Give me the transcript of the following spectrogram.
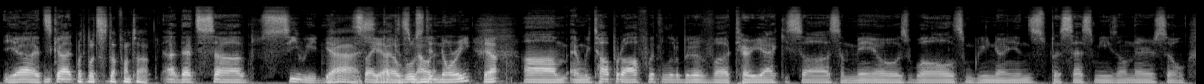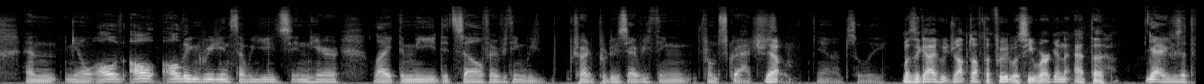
Yeah, it's got What, what's stuff on top? uh, that's uh, seaweed. Yes, it's like yeah, uh, roasted nori. Yeah. Um, and we top it off with a little bit of uh, teriyaki sauce, some mayo as well, some green onions, sesame's on there. So, and you know, all all all the ingredients that we use in here, like the meat itself, everything we try to produce everything from scratch. Yep. So, yeah, absolutely. Was the guy who dropped off the food, was he working at the Yeah, he was at the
